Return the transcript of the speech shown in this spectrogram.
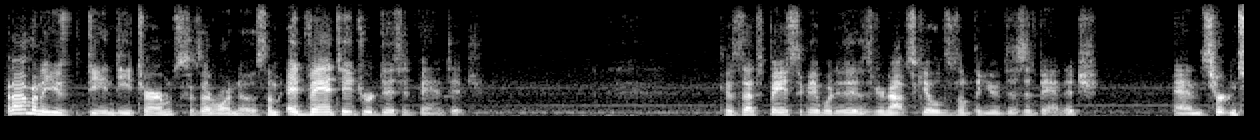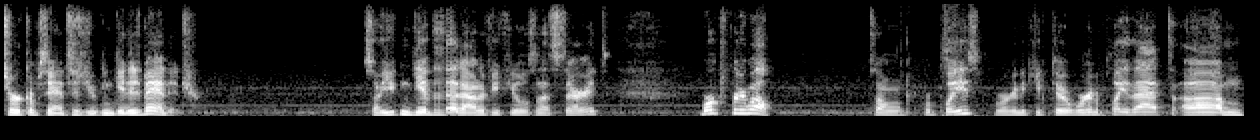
and I'm going to use D and D terms because everyone knows them: advantage or disadvantage. Because that's basically what it is. You're not skilled in something, you're disadvantage, and certain circumstances you can get advantage. So you can give that out if you feel it's necessary. It works pretty well. So we're pleased. We're going to keep doing. We're to play that. Um,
